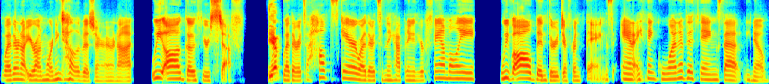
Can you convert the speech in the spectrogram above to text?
whether or not you're on morning television or not, we all go through stuff. Yep. Whether it's a health scare, whether it's something happening with your family, we've all been through different things. And I think one of the things that, you know,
